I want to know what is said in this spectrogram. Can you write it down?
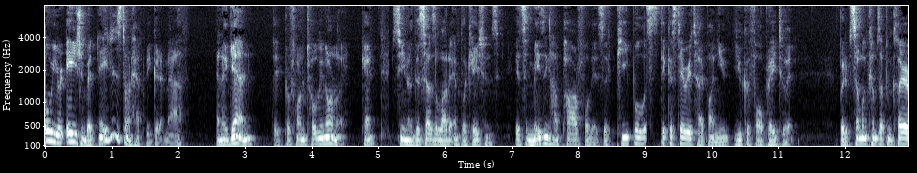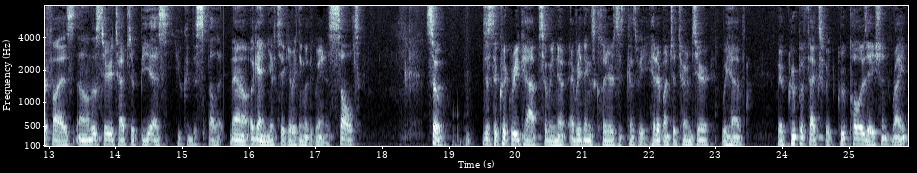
Oh, you're Asian, but Asians don't have to be good at math. And again, they performed totally normally. Okay? So, you know, this has a lot of implications. It's amazing how powerful it is. If people stick a stereotype on you, you could fall prey to it. But if someone comes up and clarifies, oh, those stereotypes are BS, you can dispel it. Now, again, you have to take everything with a grain of salt. So, just a quick recap so we know everything's clear because we hit a bunch of terms here. We have we have group effects with group polarization, right?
